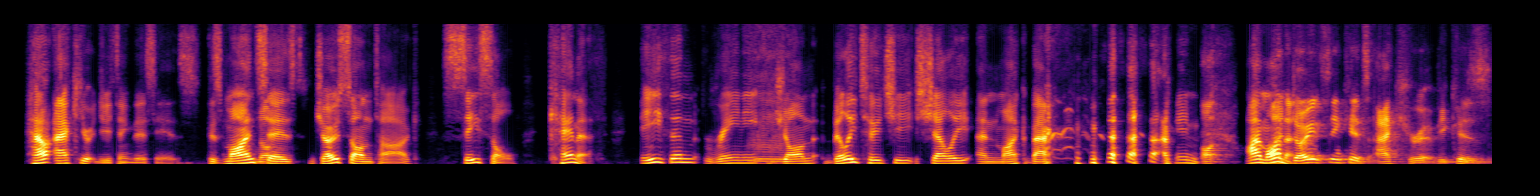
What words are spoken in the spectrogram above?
How accurate do you think this is? Because mine Not- says Joe Sontag, Cecil, Kenneth, Ethan, Reenie. John, Billy Tucci, Shelley, and Mike Baron. I mean, I, I'm on I it. don't think it's accurate because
